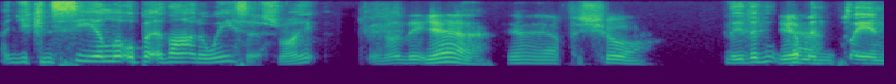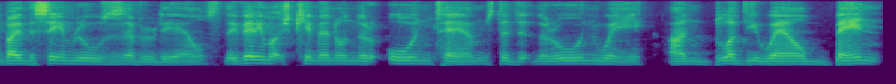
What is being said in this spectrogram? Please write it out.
And you can see a little bit of that in Oasis, right? You know, they, Yeah, yeah, yeah, for sure. they didn't come in playing by the same rules as everybody else. They very much came in on their own terms, did it their own way, and bloody well bent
